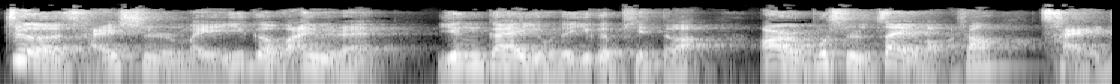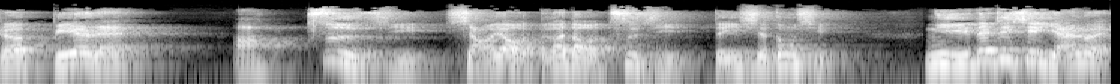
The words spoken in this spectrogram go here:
这才是每一个玩玉人应该有的一个品德，而不是在网上踩着别人啊自己想要得到自己的一些东西。你的这些言论，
